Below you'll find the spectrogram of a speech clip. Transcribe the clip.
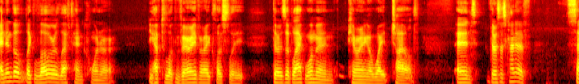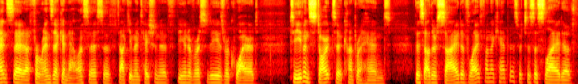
and in the like lower left hand corner you have to look very, very closely. There's a black woman carrying a white child. And there's this kind of sense that a forensic analysis of documentation of the university is required to even start to comprehend this other side of life on the campus, which is a slide of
